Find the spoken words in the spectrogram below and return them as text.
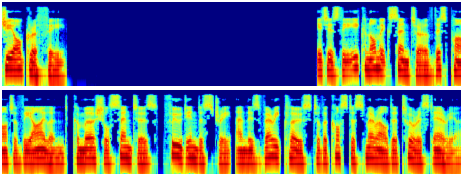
Geography It is the economic center of this part of the island commercial centers, food industry and is very close to the Costa Smeralda tourist area.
